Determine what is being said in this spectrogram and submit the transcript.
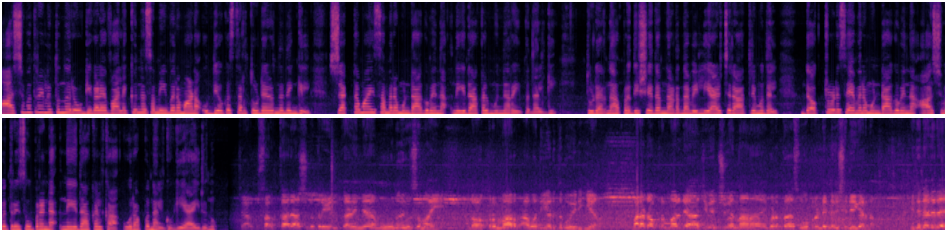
ആശുപത്രിയിലെത്തുന്ന രോഗികളെ വലയ്ക്കുന്ന സമീപനമാണ് ഉദ്യോഗസ്ഥർ തുടരുന്നതെങ്കിൽ ശക്തമായ സമരമുണ്ടാകുമെന്ന് നേതാക്കൾ മുന്നറിയിപ്പ് നൽകി. തുടർന്ന് പ്രതിഷേധം നടന്ന വെള്ളിയാഴ്ച രാത്രി മുതൽ ഡോക്ടറുടെ സേവനമുണ്ടാകുമെന്ന് ആശുപത്രി സൂപ്രണ്ട് നേതാക്കൾക്ക് ഉറപ്പു നൽകുകയായിരുന്നു. സർക്കാർ ആശുപത്രിയിൽ കഴിഞ്ഞ മൂന്ന് ദിവസമായി ഡോക്ടർമാർ അവധിയെടുത്ത് പോയിരിക്കുകയാണ്. പല ഡോക്ടർമാരും രാജിവെച്ചു എന്നാണ് ഇവിടുത്തെ സൂപ്രണ്ടിന്റെ വിശദീകരണം. ഇതിനെതിരെ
